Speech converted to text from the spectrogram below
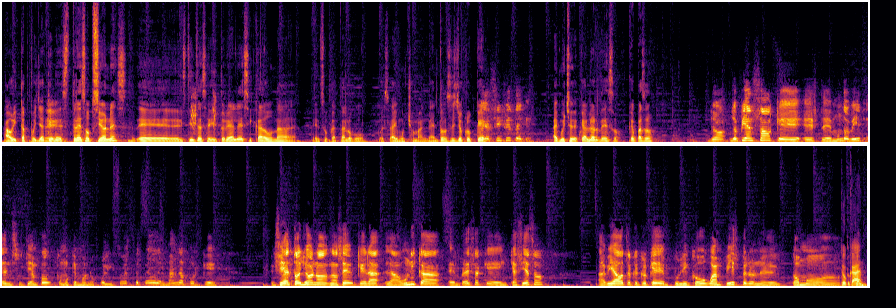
Ahorita pues ya Sí. tienes tres opciones eh, de distintas editoriales y cada una en su catálogo pues hay mucho manga. Entonces yo creo que Oye, sí, fíjate que hay mucho de qué hablar de eso. ¿Qué pasó? yo, yo pienso que este Mundo Beat en su tiempo como que monopolizó este pedo del manga porque siento yo, no, no sé, que era la única empresa que, que hacía eso. Había otra que creo que publicó One Piece, pero en el tomo... Tucán.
